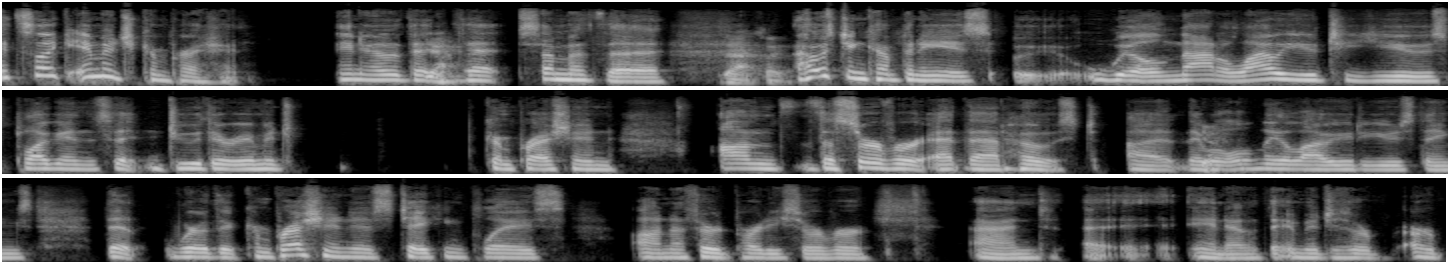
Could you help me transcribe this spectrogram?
it's like image compression you know that, Yeah. that some of the exactly hosting companies will not allow you to use plugins that do their image compression on the server at that host. Uh, they Yeah. will only allow you to use things that where the compression is taking place on a third party server and uh, you know the images are, are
